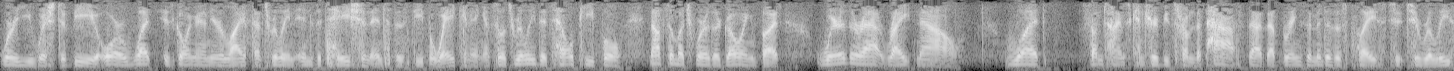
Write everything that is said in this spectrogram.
where you wish to be or what is going on in your life that's really an invitation into this deep awakening. And so it's really to tell people not so much where they're going, but where they're at right now, what sometimes contributes from the past that, that brings them into this place to, to release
